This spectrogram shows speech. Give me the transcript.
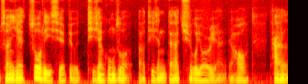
虽然也做了一些，比如提前工作，然后提前带他去过幼儿园，然后他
